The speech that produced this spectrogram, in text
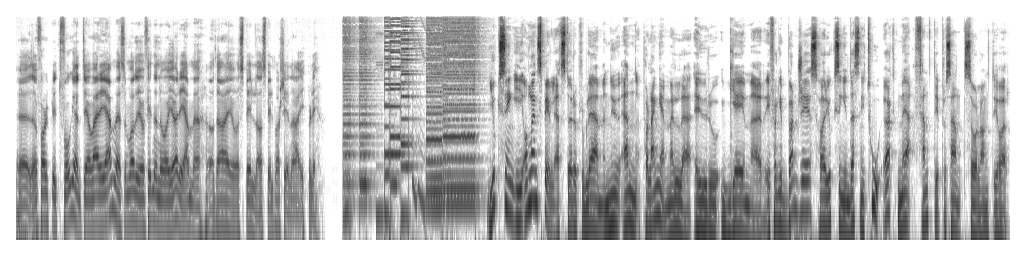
når folk blir tvunget til å være hjemme, så må de jo finne noe å gjøre hjemme. Og da er jo spill og spillmaskiner ypperlig. Juksing i online-spill er et større problem nå enn på lenge, melder Eurogamer. Ifølge Bungie har juksing i Destiny 2 økt med 50% så langt i år.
